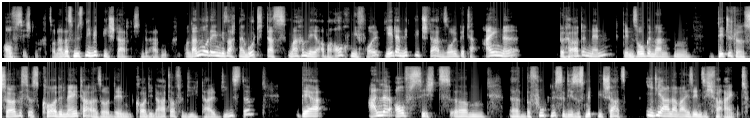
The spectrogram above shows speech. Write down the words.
Aufsicht macht, sondern das müssen die mitgliedstaatlichen Behörden machen. Und dann wurde ihnen gesagt, na gut, das machen wir aber auch wie folgt. Jeder Mitgliedstaat soll bitte eine Behörde nennen, den sogenannten Digital Services Coordinator, also den Koordinator für digitale Dienste, der alle Aufsichtsbefugnisse ähm, äh, dieses Mitgliedstaats idealerweise in sich vereint.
